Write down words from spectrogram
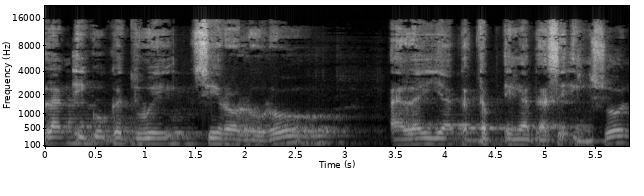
lan iku kedue sira loro alayya tetep ing atase ingsun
